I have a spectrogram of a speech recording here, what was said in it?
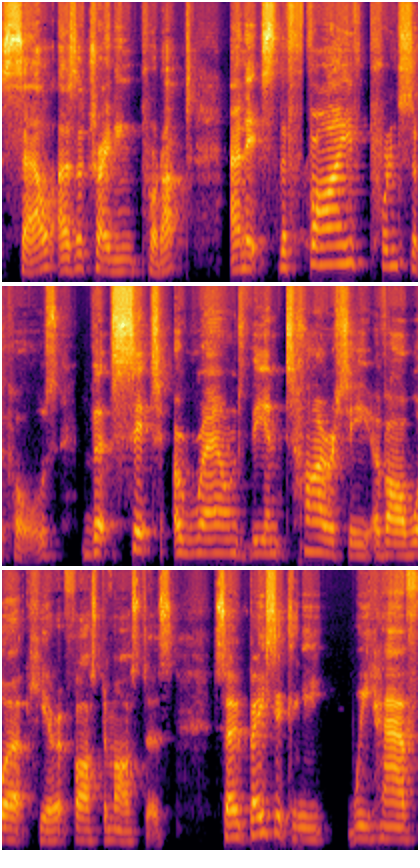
sell as a training product. And it's the five principles that sit around the entirety of our work here at Faster Masters. So basically, we have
